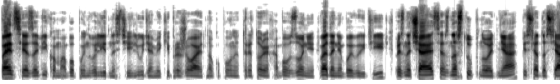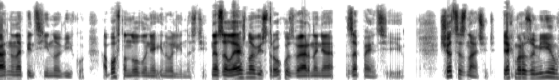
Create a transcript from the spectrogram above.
пенсія за віком або по інвалідності людям, які проживають на окупованих територіях або в зоні ведення бойових дій, призначається з наступного дня після досягнення пенсійного віку або встановлення інвалідності, незалежно від строку звернення за пенсією. Що це значить? Як ми розуміємо,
